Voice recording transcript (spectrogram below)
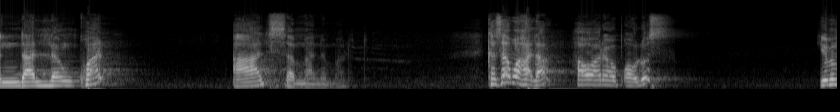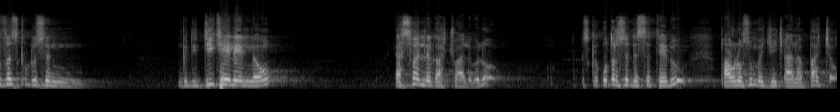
እንዳለ እንኳን አልሰማንም አሉት። ከዛ በኋላ ሐዋርያው ጳውሎስ የመንፈስ ቅዱስን እንግዲህ ዲቴል የለውም ያስፈልጋቸዋል ብሎ እስከ ቁጥር ስድስት ስትሄዱ ጳውሎሱም እጅን ጫነባቸው።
